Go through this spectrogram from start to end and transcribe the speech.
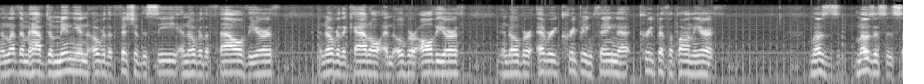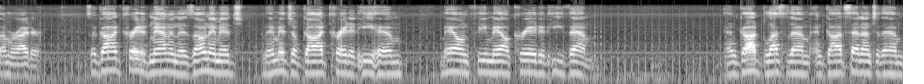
and let them have dominion over the fish of the sea, and over the fowl of the earth, and over the cattle, and over all the earth, and over every creeping thing that creepeth upon the earth. Moses, Moses is some writer. So God created man in his own image. In the image of God created he him. Male and female created he them. And God blessed them, and God said unto them,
